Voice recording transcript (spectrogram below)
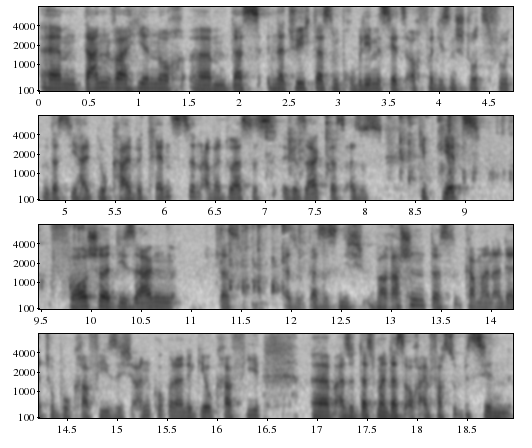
Ähm, dann war hier noch, ähm, dass natürlich das ein Problem ist jetzt auch von diesen Sturzfluten, dass die halt lokal begrenzt sind. Aber du hast es gesagt, dass also es gibt jetzt Forscher, die sagen, das, also das ist nicht überraschend, das kann man an der Topografie sich angucken und an der Geografie. Äh, also, dass man das auch einfach so ein bisschen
